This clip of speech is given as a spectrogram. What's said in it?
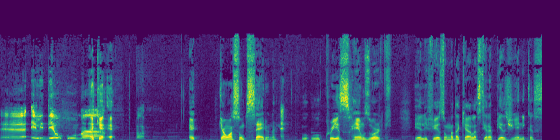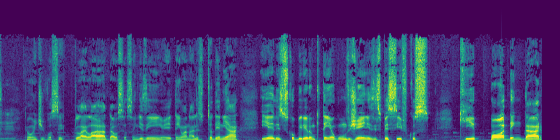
É, ele deu uma. É que é, falar. é que é um assunto sério, né? É. O, o Chris Hemsworth, ele fez uma daquelas terapias gênicas, Uhum. que é onde você vai lá, dá o seu sanguezinho e tem uma análise do teu DNA, e eles descobriram que tem alguns genes específicos que podem dar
